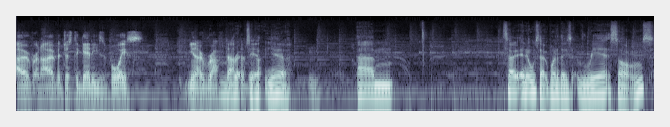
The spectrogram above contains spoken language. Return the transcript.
over and over just to get his voice, you know, roughed up a bit. apart- Yeah. Um, so, and also one of those rare songs,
